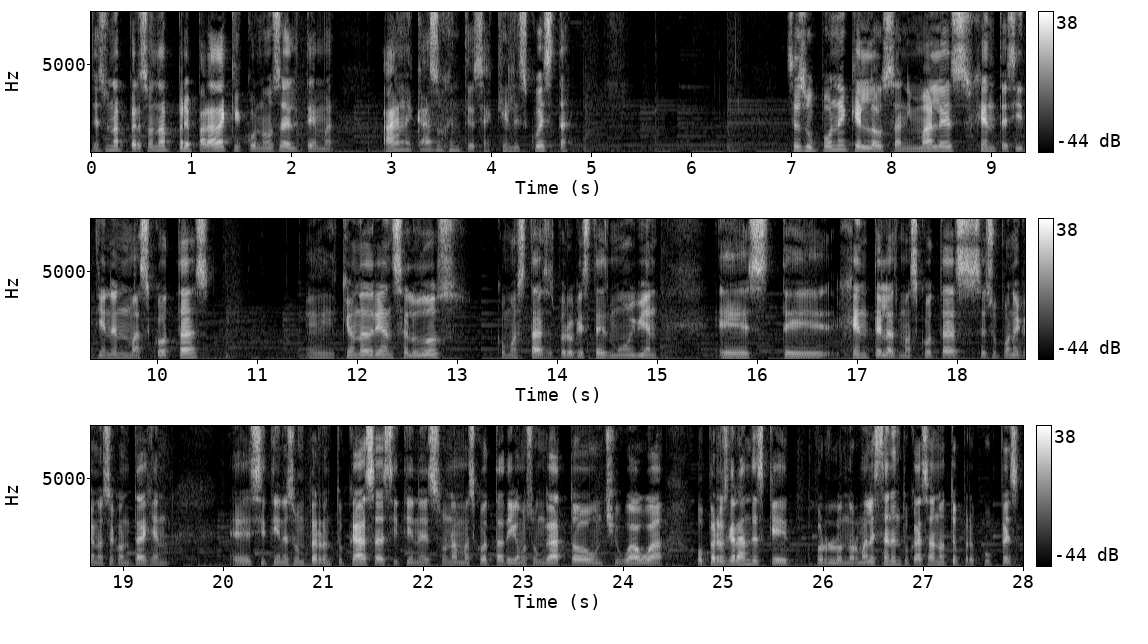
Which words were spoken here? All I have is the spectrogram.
es una persona preparada que conoce el tema. Háganle caso, gente, o sea, ¿qué les cuesta? Se supone que los animales, gente, si tienen mascotas, eh, ¿qué onda, Adrián? Saludos, ¿cómo estás? Espero que estés muy bien. Este, gente, las mascotas se supone que no se contagian. Eh, si tienes un perro en tu casa, si tienes una mascota, digamos un gato, un chihuahua o perros grandes que por lo normal están en tu casa, no te preocupes,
